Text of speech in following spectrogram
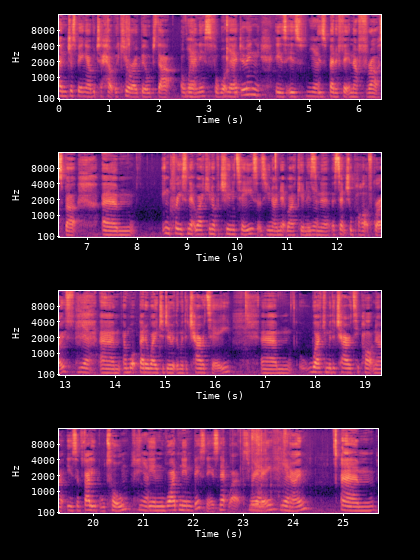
and just being able to help Accuro build that awareness for what Yeah. they're doing is is Yeah. is benefit enough for us. But um, increased networking opportunities, as you know, networking is Yeah. an essential part of growth. yeah, Um, and what better way to do it than with a charity? Um, working with a charity partner is a valuable tool yeah, in widening business networks really yeah. you know um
